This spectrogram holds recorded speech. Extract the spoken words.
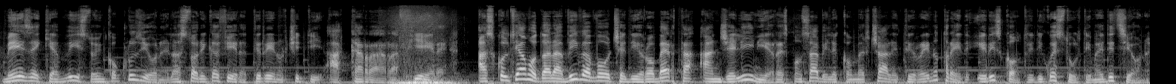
mese che ha visto in conclusione la storica fiera Tirreno CT a Carrara Fiere. Ascoltiamo dalla viva voce di Roberta Angelini, responsabile commerciale Tirreno Trade, i riscontri di quest'ultima edizione.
